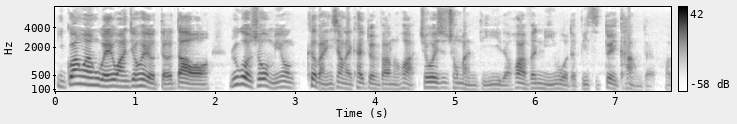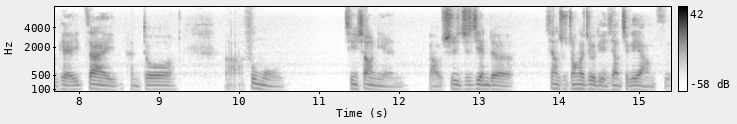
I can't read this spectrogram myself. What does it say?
你观完为完就会有得到哦。如果说我们用刻板印象来看对方的话，就会是充满敌意的，划分你我的，彼此对抗的。OK，在很多啊父母、青少年、老师之间的。相处状况就有点像这个样子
